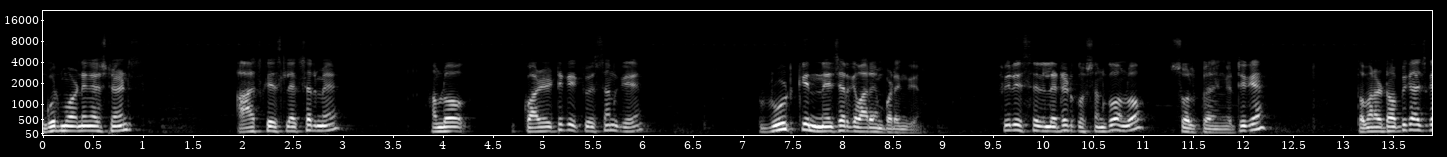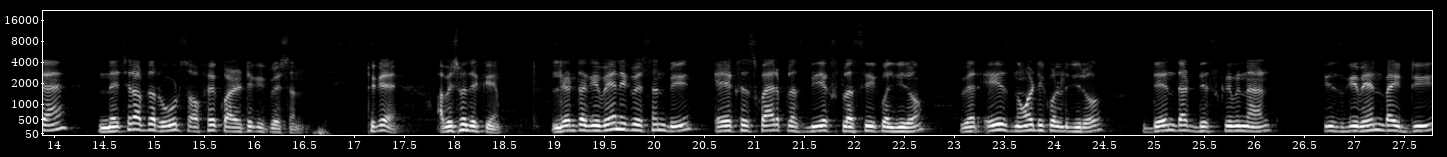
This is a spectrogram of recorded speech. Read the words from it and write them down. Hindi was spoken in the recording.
गुड मॉर्निंग स्टूडेंट्स आज के इस लेक्चर में हम लोग क्वाड्रेटिक इक्वेशन के रूट के नेचर के बारे में पढ़ेंगे। फिर इससे रिलेटेड क्वेश्चन को हम लोग सोल्व करेंगे, ठीक है? तो हमारा टॉपिक आज का है nature of the roots of a quadratic equation ठीक है? अब इसमें देखिए let the given equation be a x square plus b x plus c equal zero where a is not equal to zero then the discriminant is given by d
